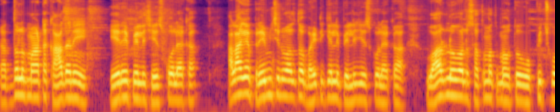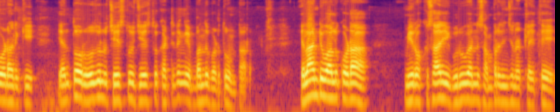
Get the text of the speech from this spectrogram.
పెద్దల మాట కాదని ఏరే పెళ్ళి చేసుకోలేక అలాగే ప్రేమించిన వాళ్ళతో బయటికి వెళ్ళి పెళ్ళి చేసుకోలేక వారిలో వాళ్ళు సతమతమవుతూ ఒప్పించుకోవడానికి ఎంతో రోజులు చేస్తూ చేస్తూ కఠినంగా ఇబ్బంది పడుతూ ఉంటారు. ఇలాంటి వాళ్ళు కూడా మీరు ఒక్కసారి ఈ గురువుగారిని సంప్రదించినట్లయితే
